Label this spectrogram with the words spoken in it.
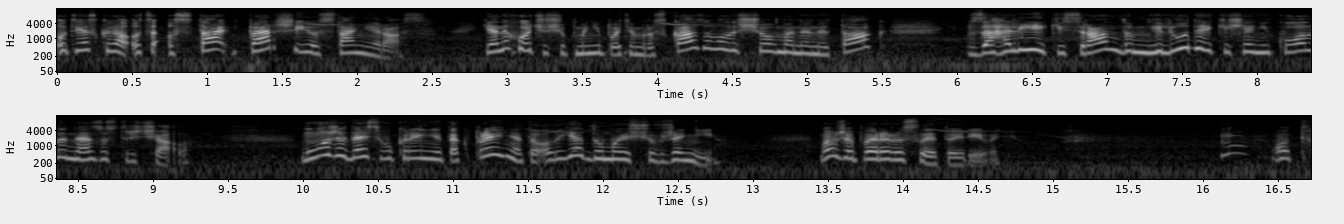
от я сказала, оце оста... перший і останній раз. Я не хочу, щоб мені потім розказували, що в мене не так. Взагалі якісь рандомні люди, яких я ніколи не зустрічала. Може, десь в Україні так прийнято, але я думаю, що вже ні. Ми вже переросли той рівень. От,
